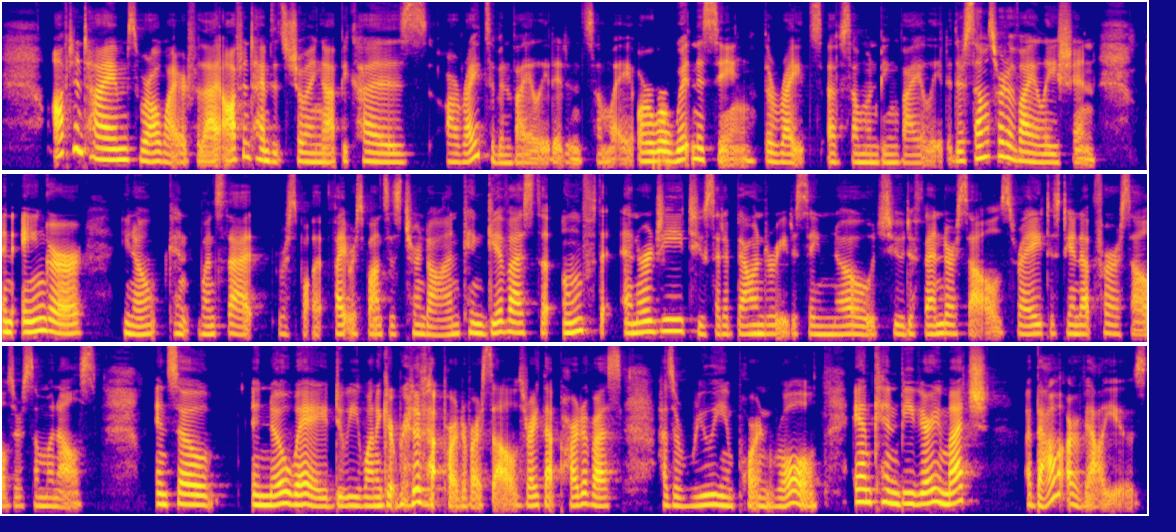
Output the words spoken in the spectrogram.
oftentimes we're all wired for that. Oftentimes it's showing up because our rights have been violated in some way, or we're witnessing the rights of someone being violated. There's some sort of violation. And anger, you know, can once that resp- fight response is turned on, can give us the oomph, the energy to set a boundary, to say no, to defend ourselves, right? To stand up for ourselves or someone else. And so in no way do we want to get rid of that part of ourselves, right? That part of us has a really important role and can be very much about our values.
